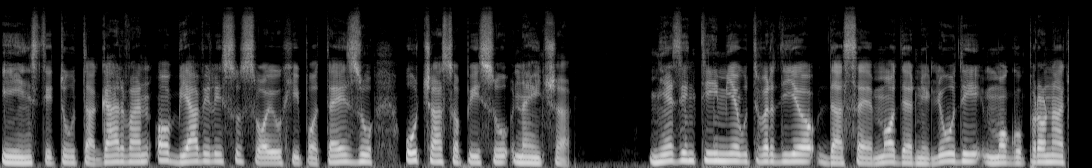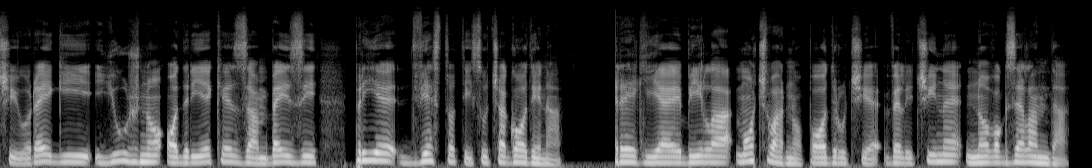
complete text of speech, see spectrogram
i instituta Garvan objavili su svoju hipotezu u časopisu Nature. Njezin tim je utvrdio da se moderni ljudi mogu pronaći u regiji južno od rijeke Zambezi prije 200.000 godina. Regija je bila močvarno područje veličine Novog Zelanda.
